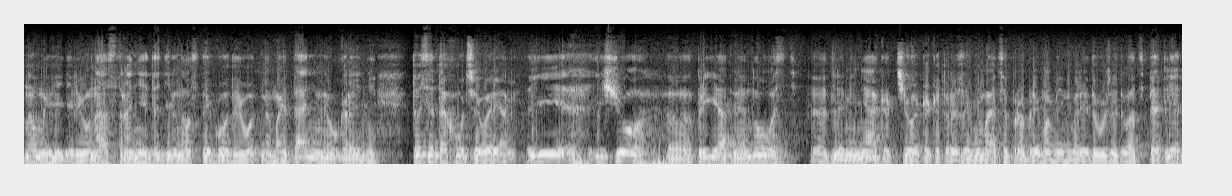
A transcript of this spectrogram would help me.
Но мы видели у нас в стране это 90-е годы, и вот на Майдане на Украине. То есть это худший вариант. И еще э, приятная новость э, для меня, как человека, который занимается проблемами инвалидов уже 25 лет,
